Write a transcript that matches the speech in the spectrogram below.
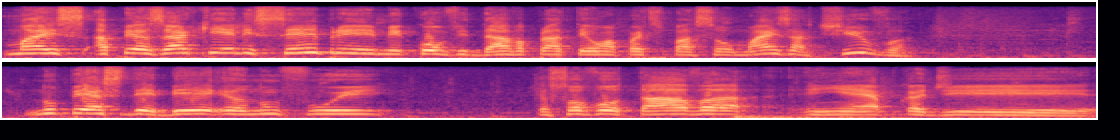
Mas apesar que ele sempre me convidava para ter uma participação mais ativa, no PSDB eu não fui. Eu só votava em época de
